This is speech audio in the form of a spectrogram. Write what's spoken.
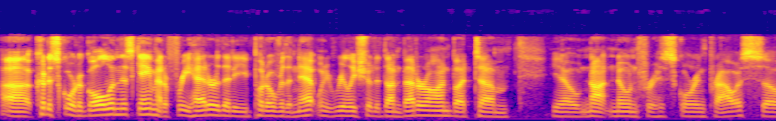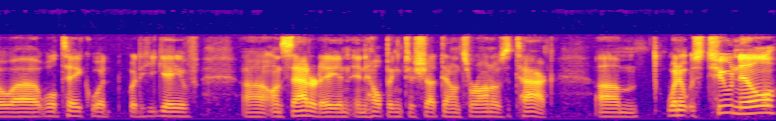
Uh, could have scored a goal in this game, had a free header that he put over the net when he really should have done better on, but um, you know, not known for his scoring prowess. So uh, we'll take what what he gave uh, on Saturday in, in helping to shut down Toronto's attack. Um, when it was 2 0,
